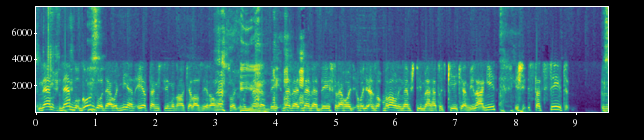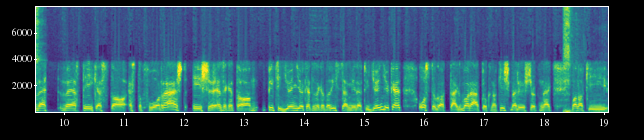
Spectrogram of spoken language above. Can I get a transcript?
nem, nem gondold el, hogy milyen értelmi színvonal kell azért ahhoz, hogy, hogy ne, vedd, ne, vedd, ne vedd észre, hogy, hogy ez valahol nem stimmelhet, hogy kéken világít, és tehát szét verték ezt a, ezt a forrást, és ezeket a pici gyöngyöket, ezeket a risszel méretű gyöngyöket osztogatták barátoknak, ismerősöknek, van, aki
